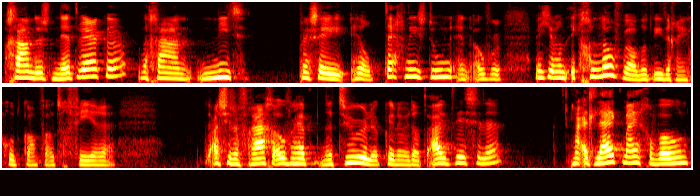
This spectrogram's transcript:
We gaan dus netwerken. We gaan niet per se heel technisch doen en over. Weet je, want ik geloof wel dat iedereen goed kan fotograferen. Als je er vragen over hebt, natuurlijk kunnen we dat uitwisselen. Maar het lijkt mij gewoon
